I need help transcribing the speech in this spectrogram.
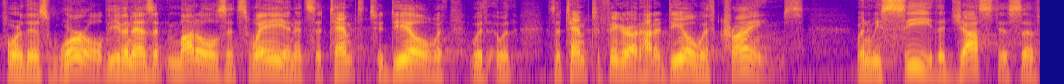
for this world, even as it muddles its way in its attempt to deal with, with, with its attempt to figure out how to deal with crimes. When we see the justice of,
